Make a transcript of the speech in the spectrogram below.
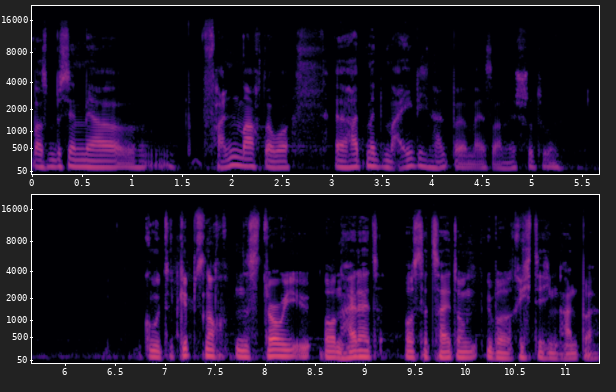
was ein bisschen mehr Fun macht, aber äh, hat mit dem eigentlichen Handball nichts zu tun. Gut, gibt es noch eine Story oder ein Highlight aus der Zeitung über richtigen Handball?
